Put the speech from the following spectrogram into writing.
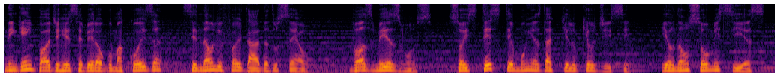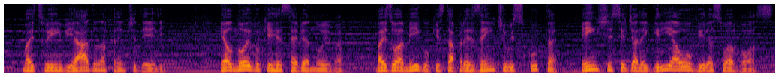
Ninguém pode receber alguma coisa se não lhe for dada do céu. Vós mesmos sois testemunhas daquilo que eu disse. Eu não sou Messias, mas fui enviado na frente dele. É o noivo que recebe a noiva, mas o amigo que está presente o escuta, enche-se de alegria ao ouvir a sua voz.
